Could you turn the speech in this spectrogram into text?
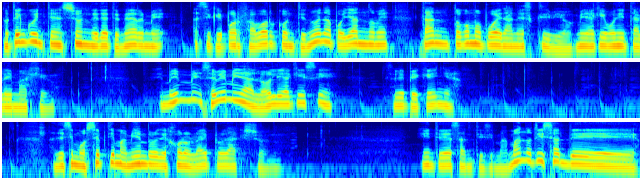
No tengo intención de detenerme, así que por favor continúen apoyándome tanto como puedan, escribió. Mira qué bonita la imagen. Se ve, mira, Loli aquí, sí. Se ve pequeña la decimoséptima miembro de HoloLive Production. Interesantísima. Más noticias de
